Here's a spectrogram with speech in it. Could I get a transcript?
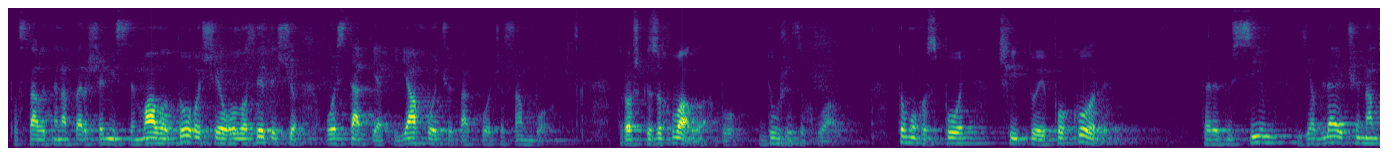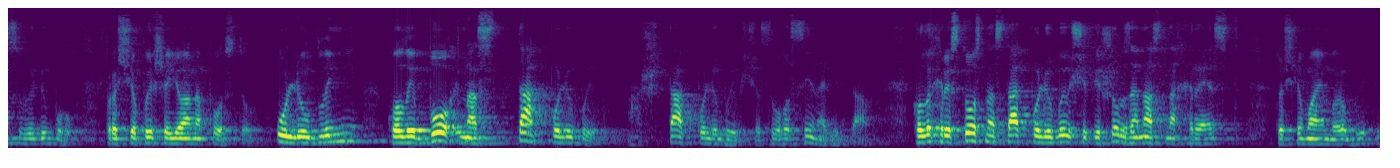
поставити на перше місце. Мало того, ще оголосити, що ось так, як я хочу, так хоче сам Бог. Трошки зухвало або дуже зухвало. Тому Господь вчить тої покори, передусім являючи нам свою любов, про що пише Йоанн Апостол. Улюблені, коли Бог нас так полюбив, аж так полюбив, що свого Сина віддав. Коли Христос нас так полюбив, що пішов за нас на хрест, то що маємо робити?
